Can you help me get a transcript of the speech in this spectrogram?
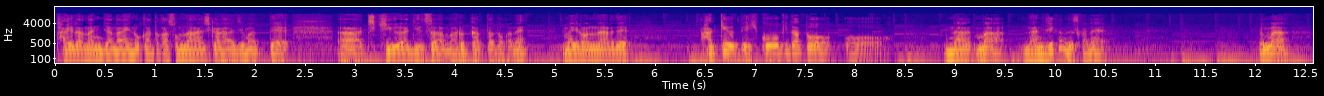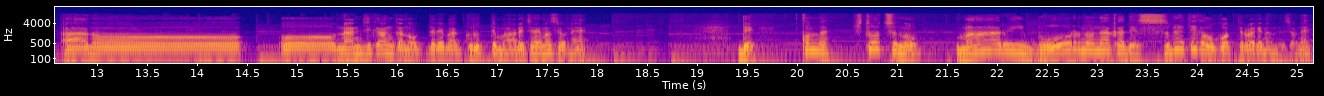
平らなんじゃないのかとかそんな話から始まってあ地球は実は丸かったとかね。まあ、いろんなあれではっきり言って飛行機だとなまあ何時間ですかね。まああのー、何時間か乗ってればぐるって回れちゃいますよね。でこんな一つの丸いボールの中で全てが起こってるわけなんですよね。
